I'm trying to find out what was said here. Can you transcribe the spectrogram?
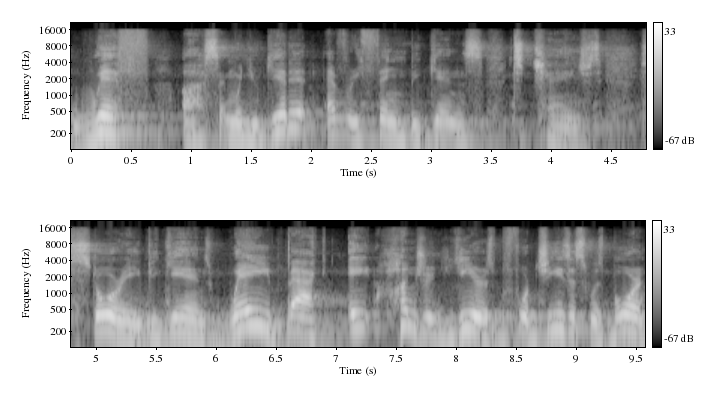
with us. And when you get it, everything begins to change. Story begins way back 800 years before Jesus was born.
